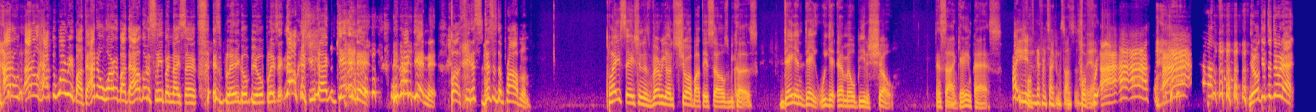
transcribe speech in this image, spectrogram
I don't. I don't have to worry about that. I don't worry about that. I don't go to sleep at night saying, "Is Blade gonna be on PlayStation?" No, because you're not getting it. You're not getting it. But see, this this is the problem. PlayStation is very unsure about themselves because day and date we get MLB to show inside Game Pass I For- different circumstances. for yeah. free. Ah, ah, ah, ah. you don't get to do that.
